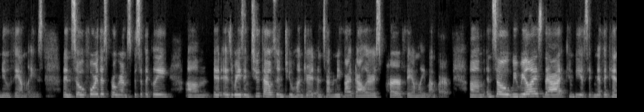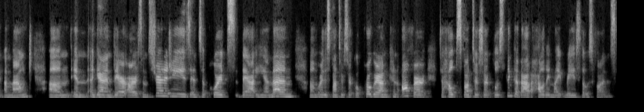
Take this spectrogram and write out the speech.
new families. And so for this program specifically, um, it is raising $2,275 per family member. Um, and so we realize that can be a significant amount. Um, and again, there are some strategies and supports that EMM um, or the Sponsor Circle program can offer to help sponsor circles think about how they might raise those funds.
